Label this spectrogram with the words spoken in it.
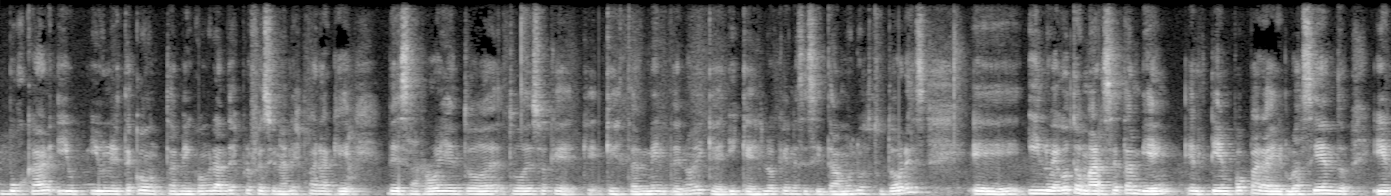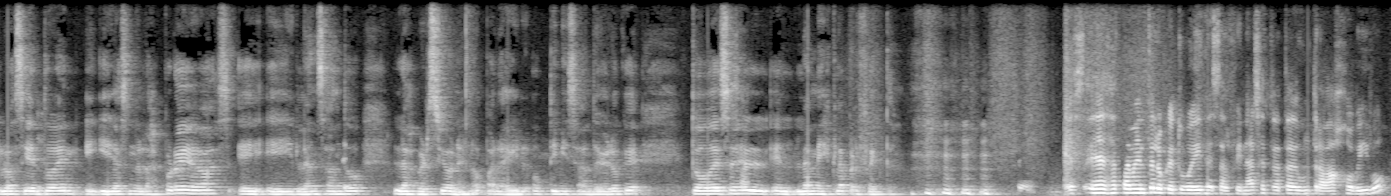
buscar y, unirte con, también con grandes profesionales para que desarrollen todo, todo eso que, está en mente ¿no? y, que, y que es lo que necesitamos los tutores eh, y luego tomarse también el tiempo para irlo haciendo, irlo haciendo, en, ir haciendo las pruebas eh, e ir lanzando las versiones ¿no? para ir optimizando. Yo creo que todo eso es la mezcla perfecta. Es, exactamente lo que tú dices, al final se trata de un trabajo vivo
